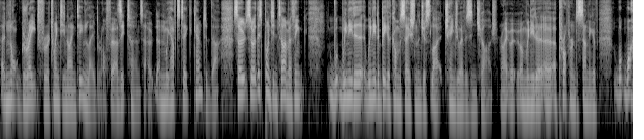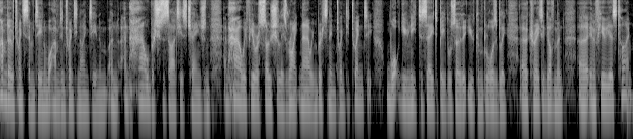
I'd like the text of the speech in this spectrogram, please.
and not great for a 2019 Labour offer, as it turns out. And we have to take account of that. So, so at this point in time, I think we need a we need a bigger conversation than just like change whoever's in charge, right? And we need a, a proper understanding of what, what, happened over 2017 and what happened in 2019, and, and, and how British society has changed, and, and how if you're a socialist right now in Britain in 2020, what you need to say to people so that you can plausibly uh, create a government uh, in a few years' time.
